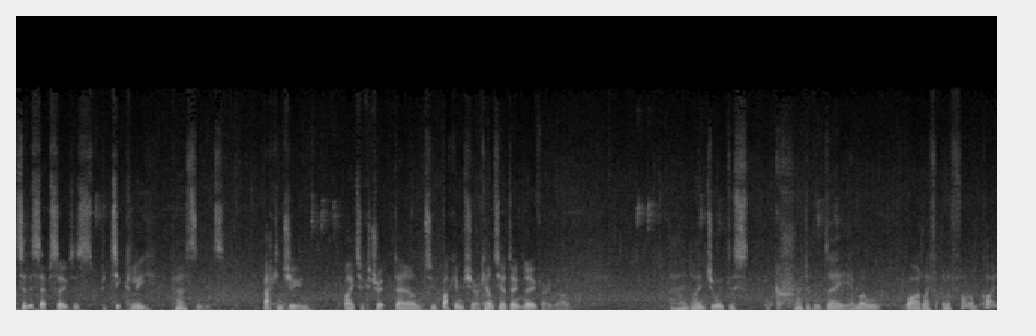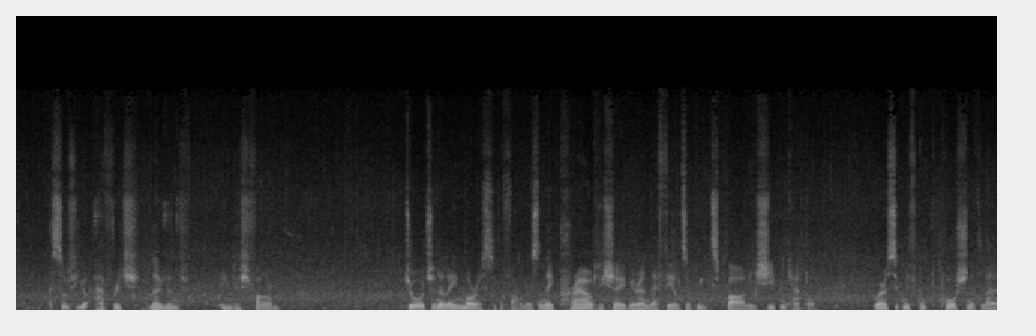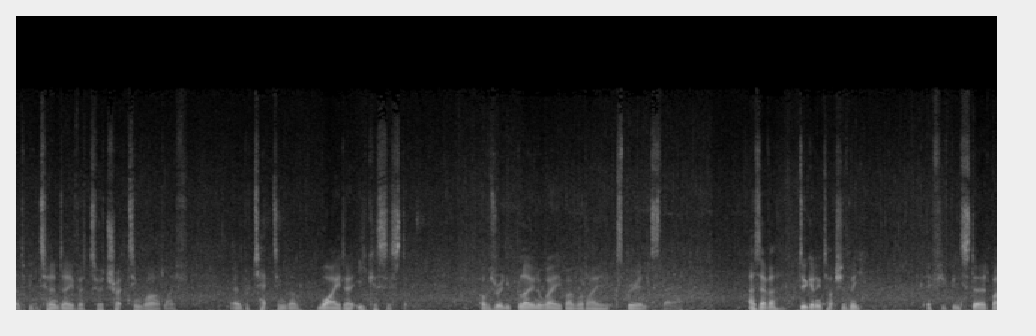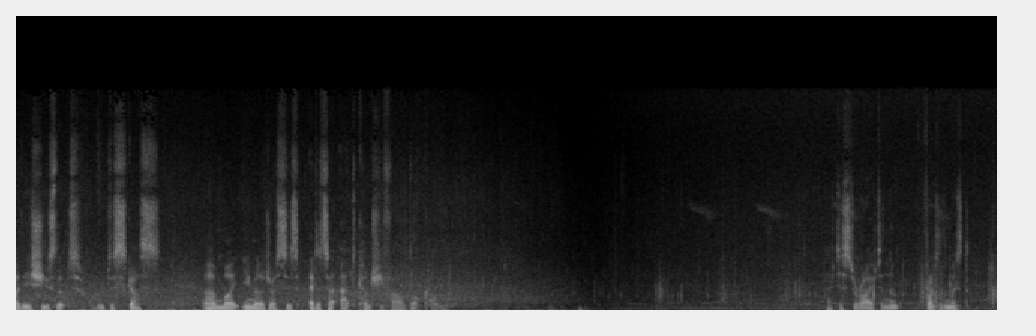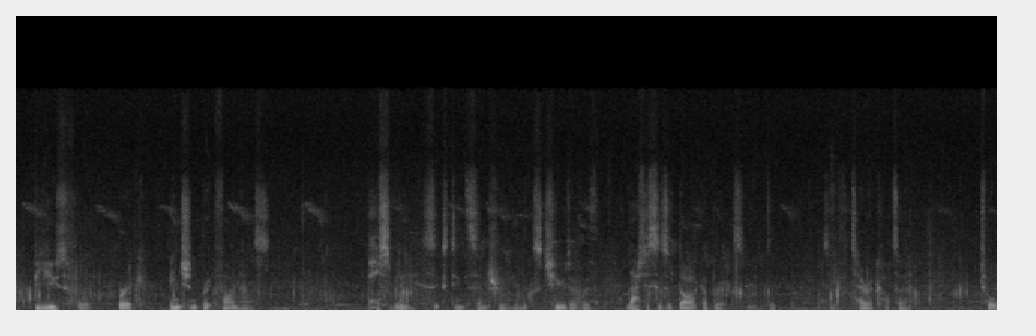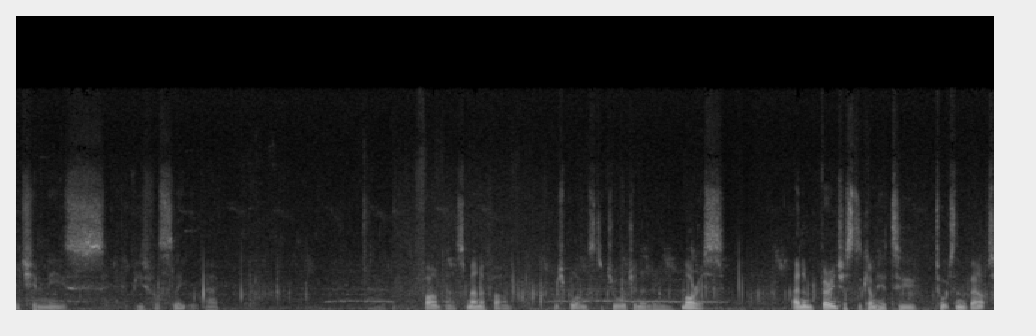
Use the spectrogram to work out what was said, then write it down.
So, this episode is particularly pertinent. Back in June, I took a trip down to Buckinghamshire, a county I don't know very well, and I enjoyed this incredible day among wildlife on a farm, quite a sort of your average lowland English farm. George and Elaine Morris are the farmers, and they proudly showed me around their fields of wheat, barley, sheep, and cattle, where a significant proportion of the land had been turned over to attracting wildlife and protecting the wider ecosystem. I was really blown away by what I experienced there. As ever, do get in touch with me if you've been stirred by the issues that we discuss. Um, my email address is editor at countryfile.com. I've just arrived in the front of the most beautiful brick, ancient brick farmhouse. Possibly 16th century. It looks Tudor with lattices of darker bricks and terracotta, tall chimneys, beautiful slate uh, uh, farmhouse, manor farm, which belongs to George and Elaine Morris. And I'm very interested to come here to talk to them about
